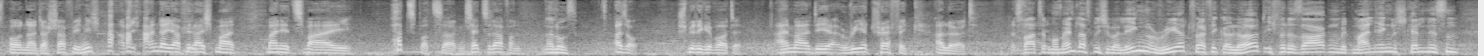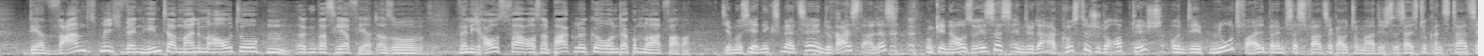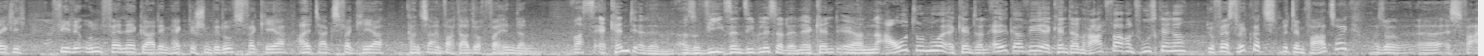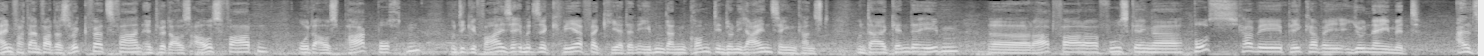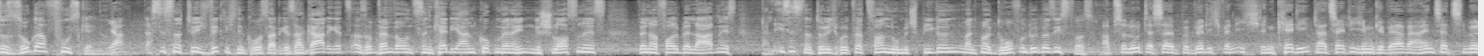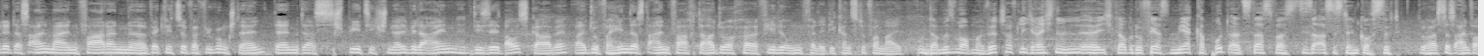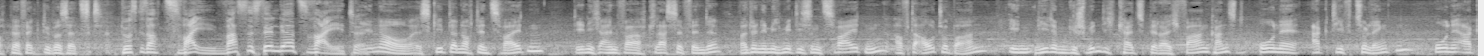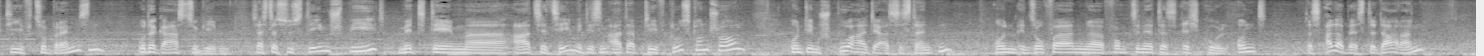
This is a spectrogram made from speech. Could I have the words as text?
Oh nein, das schaffe ich nicht. Aber ich kann da ja vielleicht mal meine zwei Hotspots sagen. Was hältst du davon? Na los. Also, schwierige Worte. Einmal der Rear Traffic Alert. Das Warte, Moment, lass mich überlegen. Rear Traffic Alert. Ich würde sagen, mit meinen Englischkenntnissen der warnt mich, wenn hinter meinem Auto hm, irgendwas herfährt. Also wenn ich rausfahre aus einer Parklücke und da kommt ein Radfahrer. Dir muss ich ja nichts mehr erzählen, du weißt alles. Und genau so ist es, entweder akustisch oder optisch. Und im Notfall bremst das Fahrzeug automatisch. Das heißt, du kannst tatsächlich viele Unfälle, gerade im hektischen Berufsverkehr, Alltagsverkehr, kannst du einfach dadurch verhindern. Was erkennt er denn? Also wie sensibel ist er denn? Erkennt er ein Auto nur? Erkennt er einen LKW? Erkennt er einen Radfahrer, einen Fußgänger? Du fährst rückwärts mit dem Fahrzeug. Also äh, es vereinfacht einfach das Rückwärtsfahren, entweder aus Ausfahrten oder aus Parkbuchten. Und die Gefahr ist ja immer dieser Querverkehr, der eben dann kommt, den du nicht einsehen kannst. Und da erkennt er eben äh, Radfahrer, Fußgänger, Bus, KW, PKW, you name it. Also sogar Fußgänger. Ja. Das ist natürlich wirklich eine großartige Sache. Gerade jetzt, also wenn wir uns den Caddy angucken, wenn er hinten geschlossen ist, wenn er voll beladen ist, dann ist es natürlich Rückwärtsfahren nur mit Spiegeln manchmal doof und du übersiehst was. Absolut. Deshalb würde ich, wenn ich den Caddy tatsächlich im Gewerbe einsetzen würde, das allen meinen Fahrern äh, wirklich zur Verfügung stellen. Denn das spielt sich schnell wieder ein, diese Ausgabe, weil du verhinderst einfach dadurch äh, viele Unfälle. Die kannst du vermeiden. Und da müssen wir auch mal wirtschaftlich rechnen. Äh, ich glaube, du fährst mehr kaputt als das, was dieser Assistent kostet. Du hast das einfach perfekt übersetzt. Du hast gesagt zwei. Was ist denn der zweite? Genau, es gibt dann noch den zweiten, den ich einfach klasse finde, weil du nämlich mit diesem zweiten auf der Autobahn in jedem Geschwindigkeitsbereich fahren kannst, ohne aktiv zu lenken, ohne aktiv zu bremsen oder Gas zu geben. Das heißt, das System spielt mit dem äh, ACC, mit diesem Adaptive Cruise Control und dem Spurhalteassistenten. Und insofern äh, funktioniert das echt cool. Und das Allerbeste daran,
